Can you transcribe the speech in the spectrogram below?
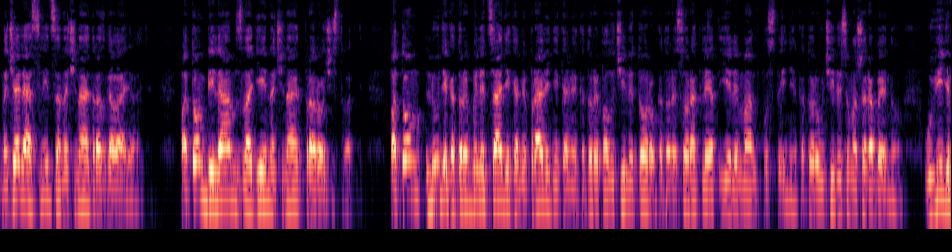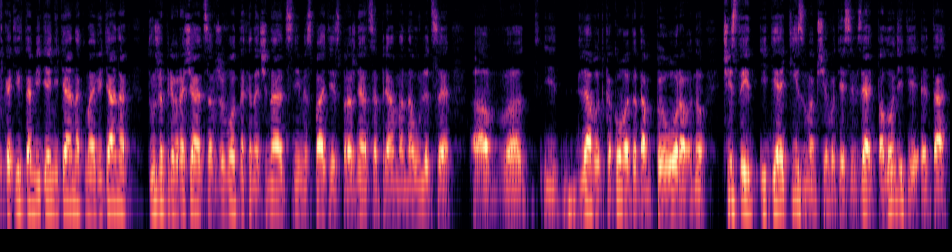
Вначале ослица начинает разговаривать. Потом Белям, злодей, начинает пророчествовать. Потом люди, которые были цадиками, праведниками, которые получили Тору, которые 40 лет ели ман в пустыне, которые учились у Машерабейну, увидев каких-то медианитянок, моавитянок, тут же превращаются в животных и начинают с ними спать и испражняться прямо на улице э, в, и для вот какого-то там пеора. Ну, чистый идиотизм вообще. Вот если взять по это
